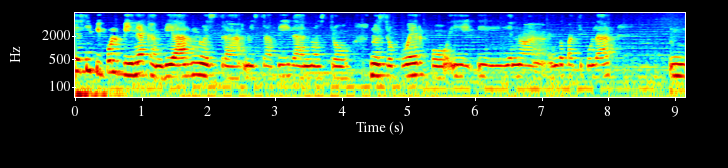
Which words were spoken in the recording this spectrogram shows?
Healthy People viene a cambiar nuestra, nuestra vida, nuestro, nuestro cuerpo y, en, lo, particular mm,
